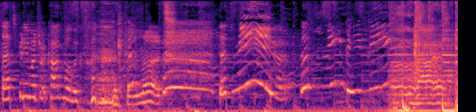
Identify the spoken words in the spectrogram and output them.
that's pretty much what Cosmo looks like. Pretty much. that's me! That's me, baby! Alive.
